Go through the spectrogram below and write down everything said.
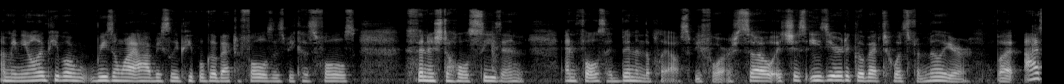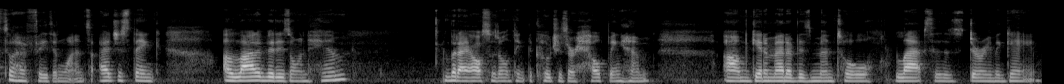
I mean, the only people reason why obviously people go back to Foles is because Foles finished a whole season and Foles had been in the playoffs before. So it's just easier to go back to what's familiar. But I still have faith in Wentz. I just think a lot of it is on him but I also don't think the coaches are helping him um, get him out of his mental lapses during the game.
